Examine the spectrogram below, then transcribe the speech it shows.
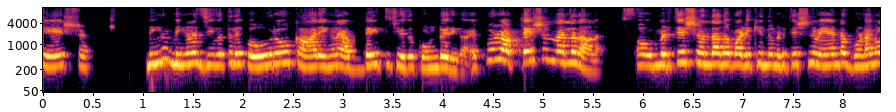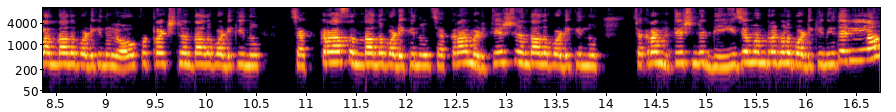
ശേഷം നിങ്ങൾ നിങ്ങളുടെ ജീവിതത്തിലേക്ക് ഓരോ കാര്യങ്ങളെ അപ്ഡേറ്റ് ചെയ്ത് കൊണ്ടുവരിക. എപ്പോഴും അപ്ഡേഷൻ നല്ലതാണ്. മെഡിറ്റേഷൻ എന്താന്ന് പഠിക്കുന്നു മെഡിറ്റേഷന് വേണ്ട ഗുണങ്ങൾ എന്താന്ന് പഠിക്കുന്നു ലോ ഓഫ് അട്രാക്ഷൻ എന്താന്ന് പഠിക്കുന്നു ചക്രാസ് എന്താന്ന് പഠിക്കുന്നു ചക്ര മെഡിറ്റേഷൻ എന്താന്ന് പഠിക്കുന്നു ചക്ര മെഡിറ്റേഷന്റെ ബീജമന്ത്രങ്ങൾ പഠിക്കുന്നു ഇതെല്ലാം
